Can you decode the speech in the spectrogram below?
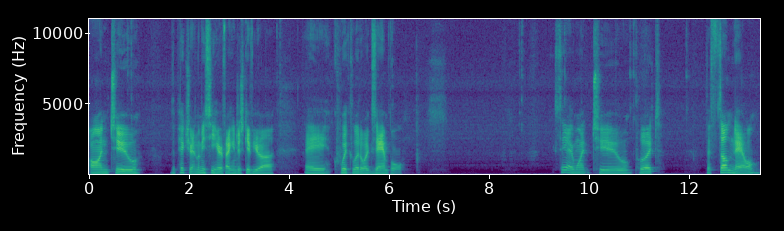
onto the picture. And let me see here if I can just give you a, a quick little example. Say I want to put the thumbnail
